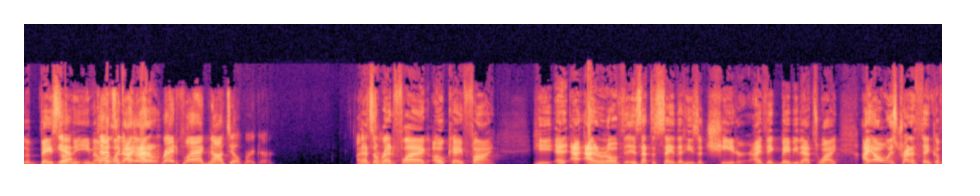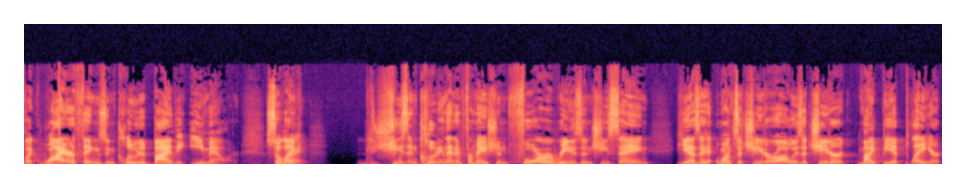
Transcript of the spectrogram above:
uh, based yeah on the email. that's but like another I, I don't. red flag not deal breaker I That's a say. red flag. Okay, fine. He, I, I don't know if is that to say that he's a cheater. I think maybe that's why. I always try to think of like why are things included by the emailer. So like, Right. she's including that information for a reason. She's saying he has a once a cheater, always a cheater. Might be a play here.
